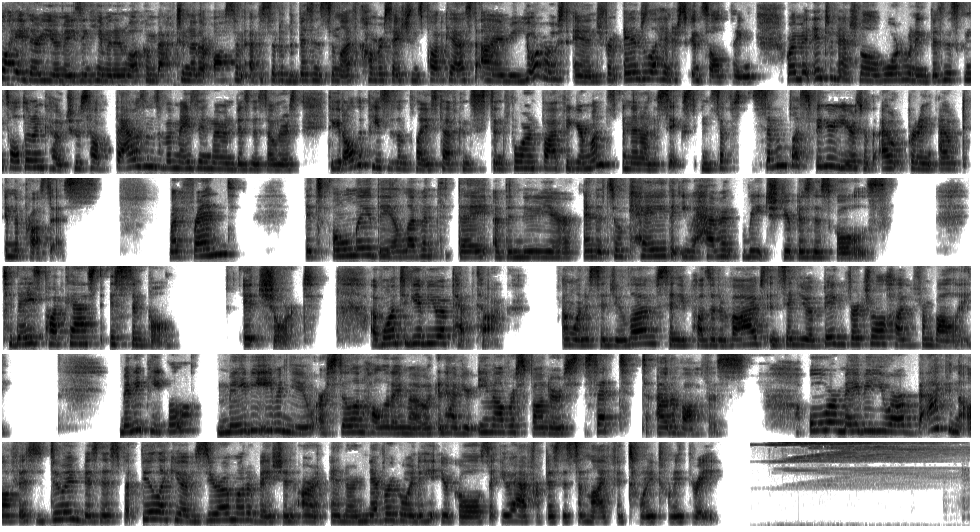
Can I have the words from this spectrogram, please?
Well, hey there, you amazing human, and welcome back to another awesome episode of the Business and Life Conversations podcast. I'm your host, Ange, from Angela Henderson Consulting, where I'm an international award winning business consultant and coach who's helped thousands of amazing women business owners to get all the pieces in place to have consistent four and five figure months and then on to six and seven plus figure years without burning out in the process. My friend, it's only the 11th day of the new year, and it's okay that you haven't reached your business goals. Today's podcast is simple, it's short. I want to give you a pep talk. I want to send you love, send you positive vibes, and send you a big virtual hug from Bali. Many people, maybe even you, are still in holiday mode and have your email responders set to out of office. Or maybe you are back in the office doing business, but feel like you have zero motivation and are never going to hit your goals that you have for business and life in 2023.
